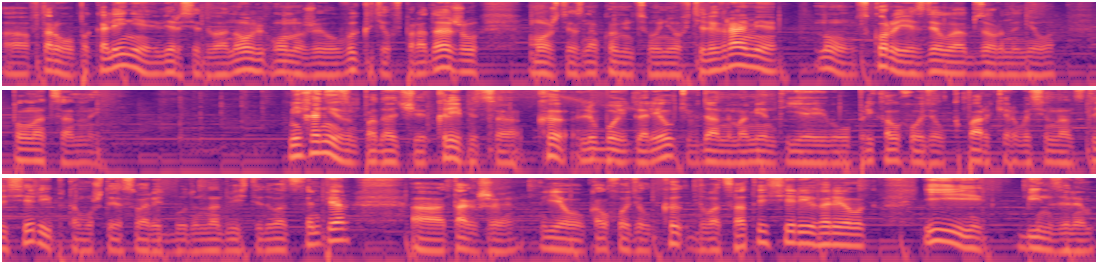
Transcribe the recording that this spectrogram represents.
а, второго поколения, версия 2.0. Он уже его выкатил в продажу. Можете ознакомиться у него в Телеграме. Ну, скоро я сделаю обзор на него полноценный. Механизм подачи крепится к любой горелке. В данный момент я его приколхозил к Паркер 18 серии, потому что я сварить буду на 220 ампер. А также я его колхозил к 20 серии горелок и бинзелем.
